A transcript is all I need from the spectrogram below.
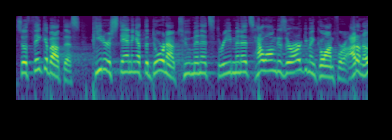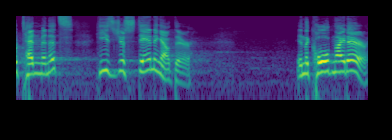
So think about this. Peter is standing at the door now, two minutes, three minutes. How long does their argument go on for? I don't know, 10 minutes? He's just standing out there in the cold night air.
